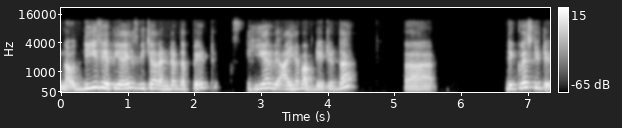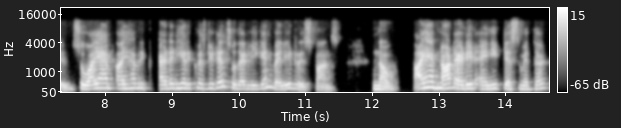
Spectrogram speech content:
Now these APIs which are under the pet, here I have updated the uh, request detail. So I have I have added here request detail so that we can valid response. Now I have not added any test method.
